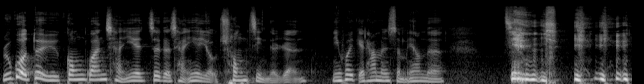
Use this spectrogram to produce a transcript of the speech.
如果对于公关产业这个产业有憧憬的人，你会给他们什么样的？建议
